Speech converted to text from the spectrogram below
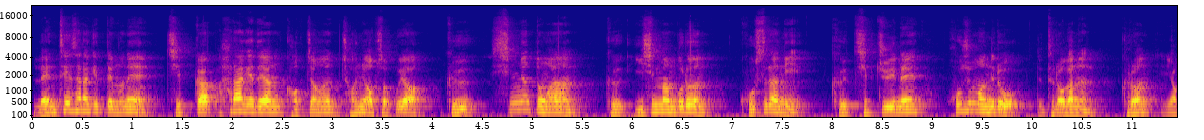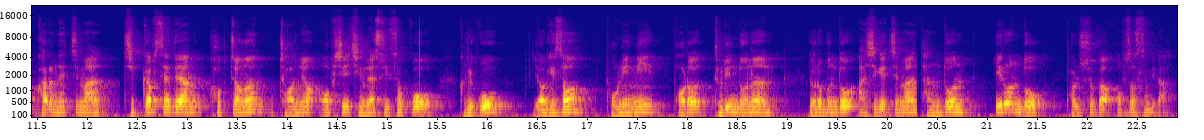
렌트에 살았기 때문에 집값 하락에 대한 걱정은 전혀 없었고요. 그 10년 동안 그 20만 불은 고스란히 그 집주인의 호주머니로 들어가는 그런 역할은 했지만 집값에 대한 걱정은 전혀 없이 지낼 수 있었고 그리고 여기서 본인이 벌어 들인 돈은 여러분도 아시겠지만 단돈 1원도 벌 수가 없었습니다.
